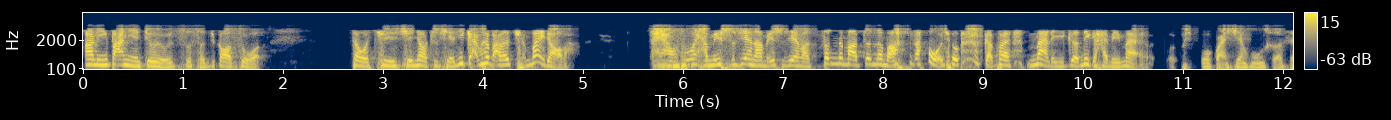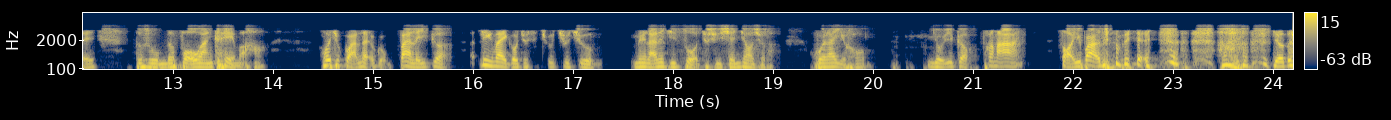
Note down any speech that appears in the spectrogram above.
二零一八年就有一次，神就告诉我，在我去宣教之前，你赶快把它全卖掉吧。哎呀，我说我还没时间呢，没时间嘛，真的吗？真的吗？然后我就赶快卖了一个，那个还没卖。我我管鲜红和谁都是我们的 four one k 嘛哈，我就管了办了一个，另外一个就就就就没来得及做，就去宣教去了。回来以后有一个啪啦。少一半，对不对？有的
